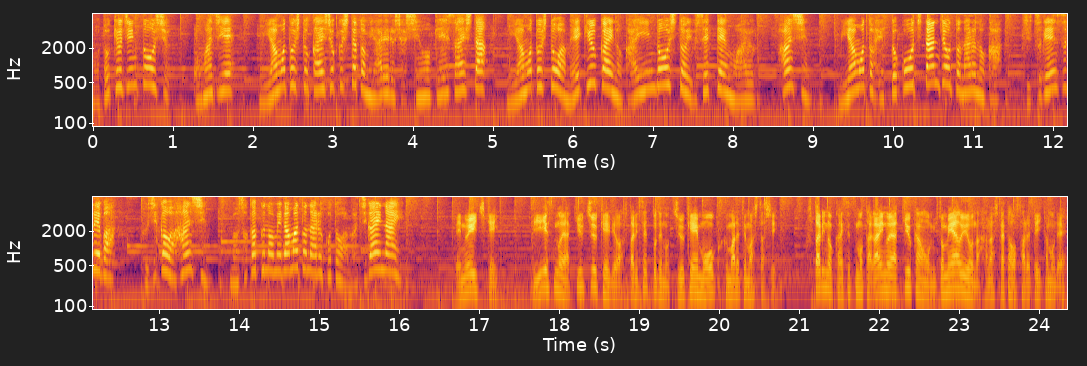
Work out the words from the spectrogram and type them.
元巨人投手おまじえ宮本氏と会食したとみられる写真を掲載した宮本氏とは迷宮会の会員同士という接点もある阪神宮本ヘッドコーチ誕生となるのか実現すれば藤川阪神の組閣の目玉となることは間違いない。NHK BS の野球中継では2人セットでの中継も多く組まれてましたし2人の解説も互いの野球観を認め合うような話し方をされていたので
